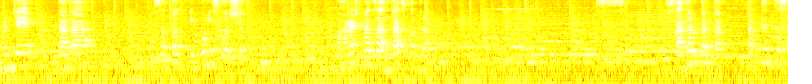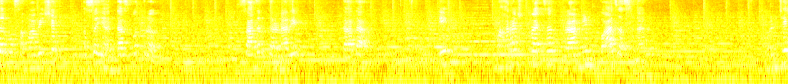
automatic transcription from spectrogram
म्हणजे दादा सतत एकोणीस वर्ष महाराष्ट्राचं अंदाजपत्रक सादर करतात. अत्यंत सर्वसमावेशक असं हे अंदाजपत्रक सादर करणारे दादा एक महाराष्ट्राचा ग्रामीण बाज असणारं. म्हणजे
